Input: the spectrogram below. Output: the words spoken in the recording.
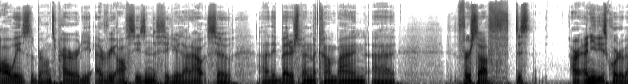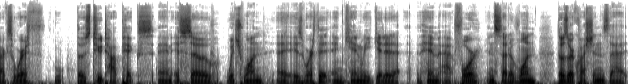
always the Browns' priority every offseason to figure that out. So uh, they better spend the combine. Uh, first off, just are any of these quarterbacks worth those two top picks? And if so, which one uh, is worth it? And can we get it at him at four instead of one? Those are questions that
